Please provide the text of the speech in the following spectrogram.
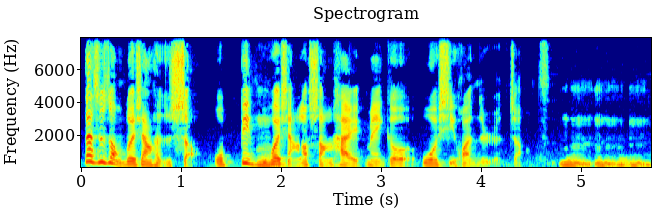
但是这种对象很少，我并不会想要伤害每个我喜欢的人，这样子。嗯嗯嗯嗯。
